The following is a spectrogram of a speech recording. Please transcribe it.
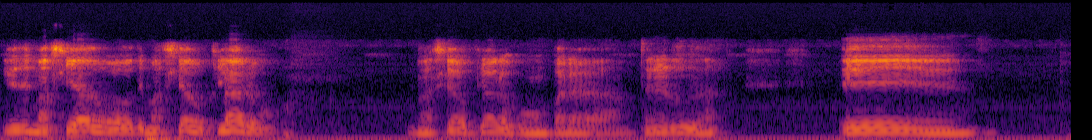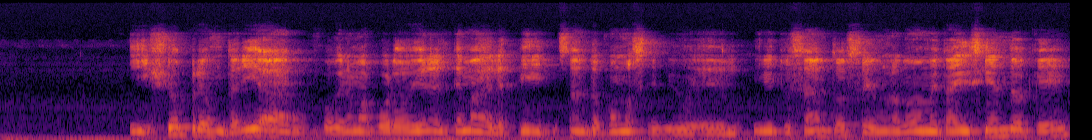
Es demasiado, demasiado claro, demasiado claro como para tener dudas. Eh, y yo preguntaría, porque no me acuerdo bien el tema del Espíritu Santo, cómo se, el Espíritu Santo, según lo que vos me estás diciendo, que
